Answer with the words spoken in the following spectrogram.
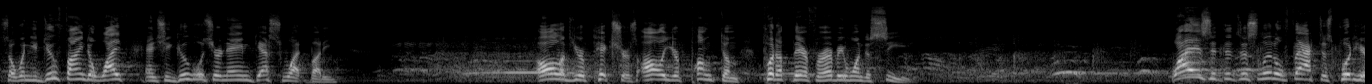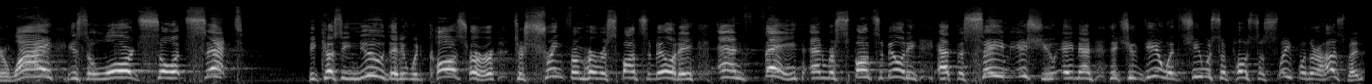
So when you do find a wife and she Googles your name, guess what, buddy? All of your pictures, all your punctum put up there for everyone to see. Why is it that this little fact is put here? Why is the Lord so upset? Because he knew that it would cause her to shrink from her responsibility and faith and responsibility at the same issue, amen, that you deal with. She was supposed to sleep with her husband,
